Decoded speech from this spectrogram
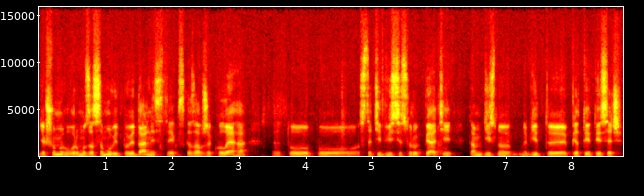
якщо ми говоримо за саму відповідальність, як сказав вже колега, е, то по статті 245 там дійсно від 5 тисяч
